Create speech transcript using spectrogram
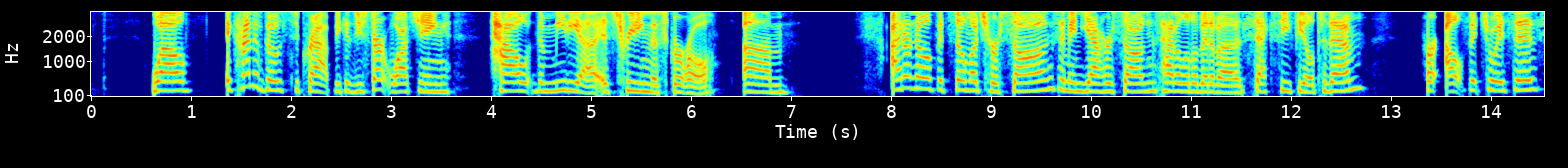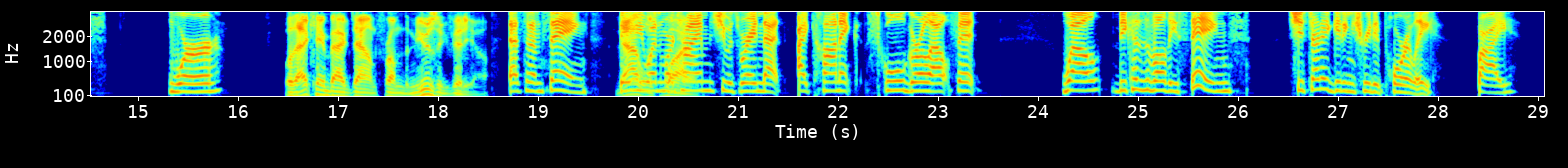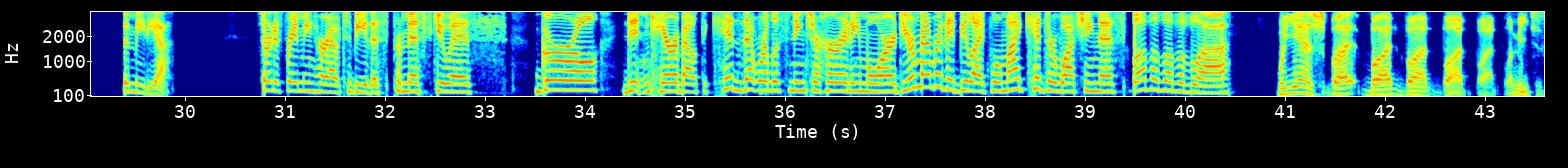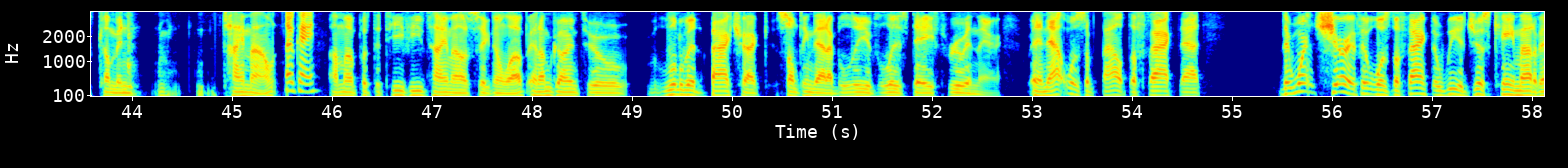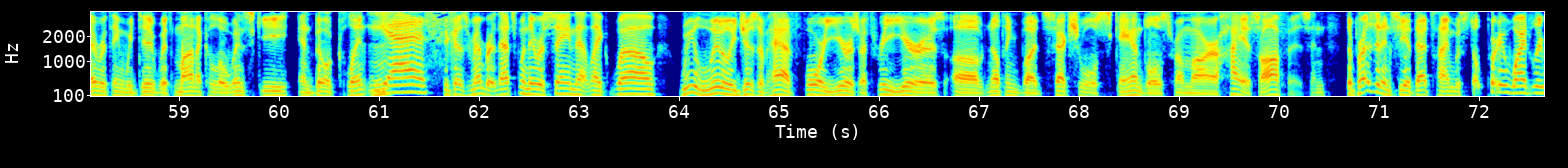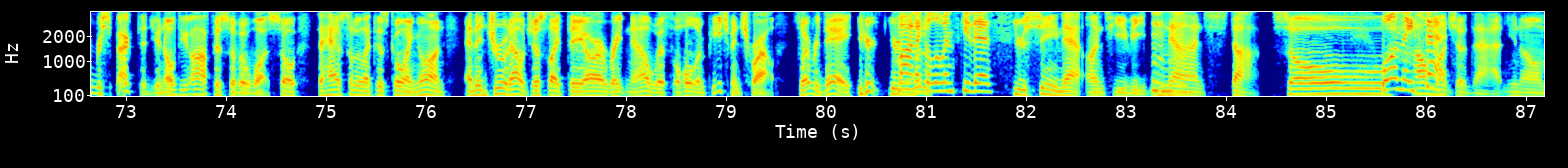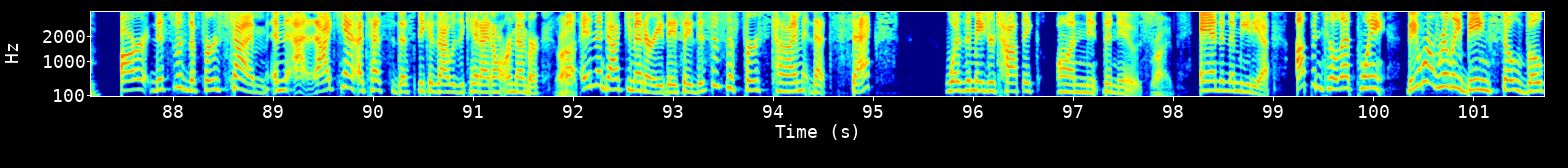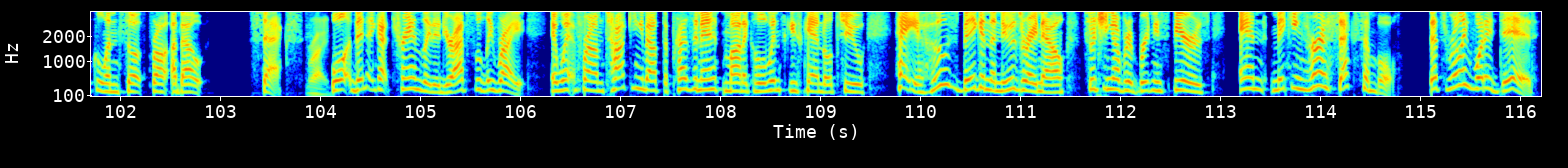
Well, it kind of goes to crap because you start watching how the media is treating this girl. Um, I don't know if it's so much her songs. I mean, yeah, her songs had a little bit of a sexy feel to them. Her outfit choices were, Well, that came back down from the music video. that's what I'm saying. Baby One More wild. Time, she was wearing that iconic schoolgirl outfit. Well, because of all these things, she started getting treated poorly by the media. Started framing her out to be this promiscuous girl, didn't care about the kids that were listening to her anymore. Do you remember they'd be like, well, my kids are watching this, blah, blah, blah, blah, blah. Well, yes, but but but but but let me just come in time out. Okay. I'm going to put the TV timeout signal up and I'm going to a little bit backtrack something that I believe Liz Day threw in there. And that was about the fact that they weren't sure if it was the fact that we had just came out of everything we did with Monica Lewinsky and Bill Clinton. Yes. Because remember, that's when they were saying that, like, well, we literally just have had four years or three years of nothing but sexual scandals from our highest office. And the presidency at that time was still pretty widely respected, you know, the office of it was. So to have something like this going on, and they drew it out just like they are right now with the whole impeachment trial. So every day, you're, you're, Monica Lewinsky, this. you're seeing that on TV mm-hmm. nonstop. So, Well, and they how said- much of that, you know? Our this was the first time and I, I can't attest to this because i was a kid i don't remember. Right. but in the documentary they say this is the first time that sex was a major topic on the news Right. and in the media. Up until that point they weren't really being so vocal and so upfront about sex. Right. well then it got translated. You're absolutely right. It went from talking about the president monica lewinsky scandal to hey who's big in the news right now switching over to britney spears and making her a sex symbol? That's really what it did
